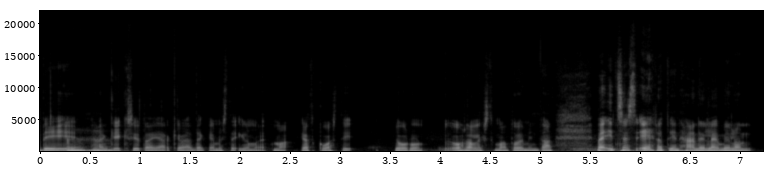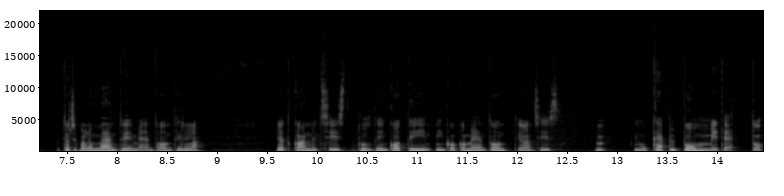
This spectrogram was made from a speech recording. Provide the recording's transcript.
B, mm-hmm. hän keksi jotain järkevää tekemistä ilman, että mä jatkuvasti joudun osallistumaan toimintaan. Mä itse asiassa ehdotin hänelle, meillä on tosi paljon mäntyjä meidän tontilla, jotka on nyt siis, tultiin kotiin, niin koko meidän tontti on siis mm, niin käpy pommitettu.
